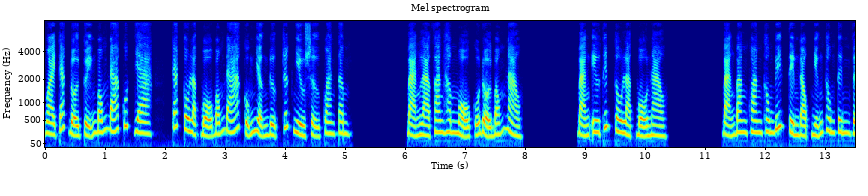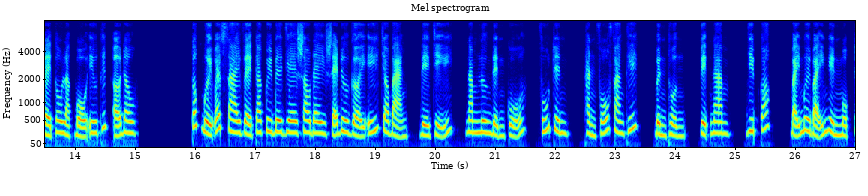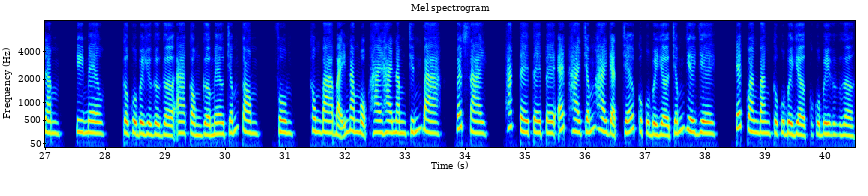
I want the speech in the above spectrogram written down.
Ngoài các đội tuyển bóng đá quốc gia, các câu lạc bộ bóng đá cũng nhận được rất nhiều sự quan tâm. Bạn là fan hâm mộ của đội bóng nào? Bạn yêu thích câu lạc bộ nào? Bạn băn khoăn không biết tìm đọc những thông tin về câu lạc bộ yêu thích ở đâu? Top 10 website về KQBG sau đây sẽ đưa gợi ý cho bạn, địa chỉ, năm lương định của, Phú Trinh, thành phố Phan Thiết, Bình Thuận, Việt Nam, Zipcode, 77100, email, cqbgga.gmail.com, phone, 0375122593, website, https 2 2 gạch chéo cqbg gg kết quan băng cqbg cqbg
